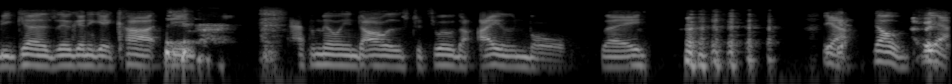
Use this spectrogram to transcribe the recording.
because they're going to get caught being half a million dollars to throw the Iron Bowl, right? Yeah. No. would- Yeah. I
